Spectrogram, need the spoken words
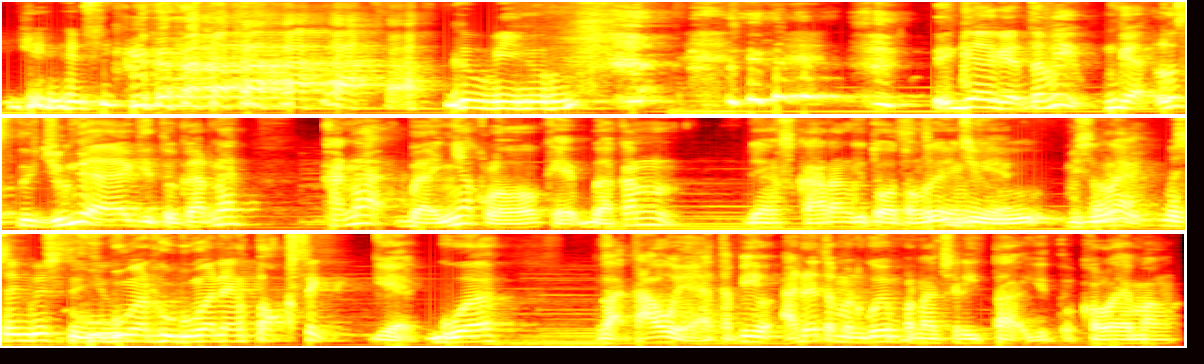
Ya gak sih? gue bingung. Enggak, enggak, tapi enggak lo setuju enggak gitu karena karena banyak loh kayak bahkan yang sekarang gitu atau enggak yang kayak misalnya Gue- gue setuju. hubungan-hubungan yang toxic ya gue nggak tahu ya tapi ada teman gue yang pernah cerita gitu kalau emang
